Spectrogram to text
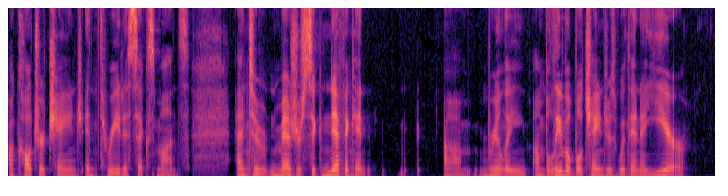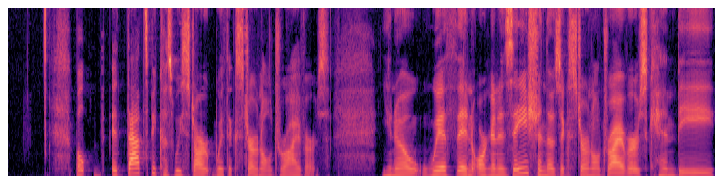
a culture change in three to six months and to measure significant um, really unbelievable changes within a year. But it, that's because we start with external drivers. You know, with an organization, those external drivers can be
